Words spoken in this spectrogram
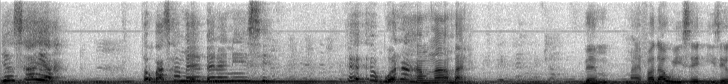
Josiah, tọkwasa m ebere n'isi, egbuo na ha m. Then my father will say he's, a,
